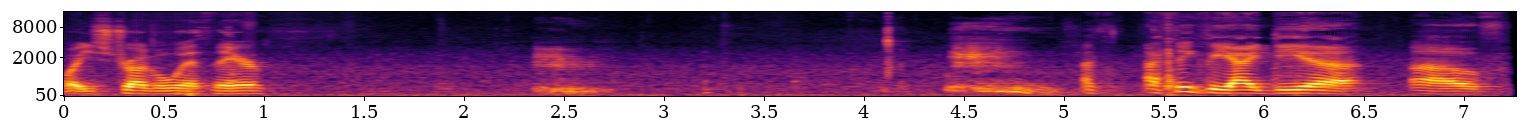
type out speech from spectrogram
what you struggle with there? I, th- I think the idea of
